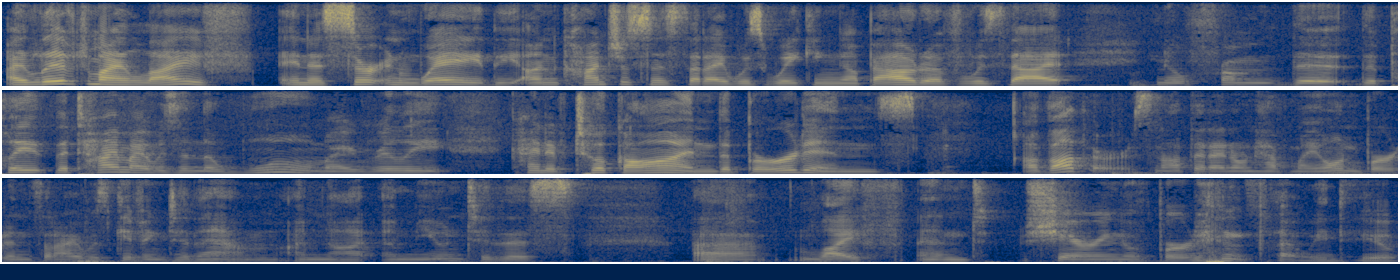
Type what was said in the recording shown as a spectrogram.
I lived my life in a certain way. The unconsciousness that I was waking up out of was that, you know, from the the play the time I was in the womb, I really kind of took on the burdens of others. Not that I don't have my own burdens that I was giving to them. I'm not immune to this uh, life and sharing of burdens that we do.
